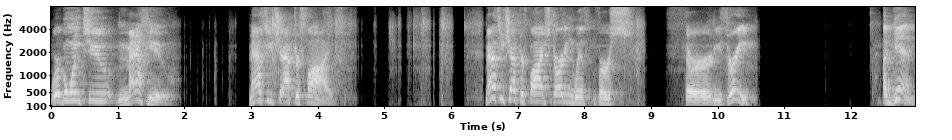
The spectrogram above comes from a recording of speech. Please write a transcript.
We're going to Matthew. Matthew chapter 5. Matthew chapter 5, starting with verse 33. Again,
